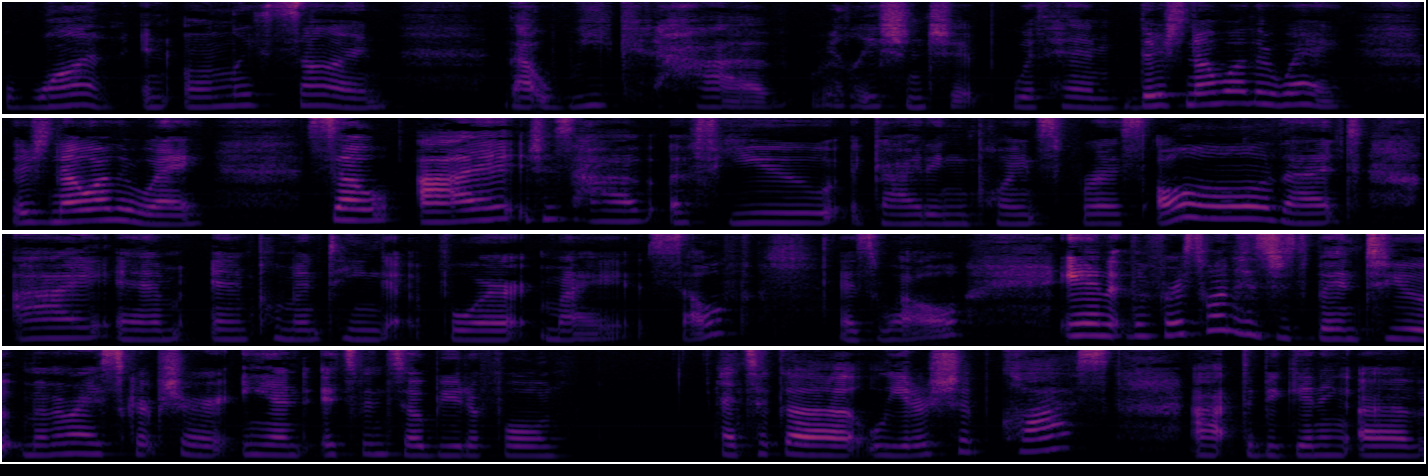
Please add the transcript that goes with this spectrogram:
one and only son that we could have relationship with him. There's no other way. There's no other way. So, I just have a few guiding points for us all that I am implementing for myself as well. And the first one has just been to memorize scripture, and it's been so beautiful. I took a leadership class at the beginning of,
